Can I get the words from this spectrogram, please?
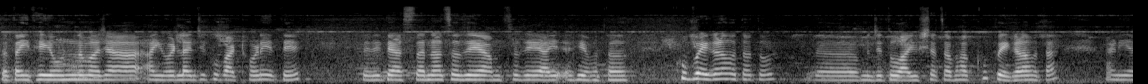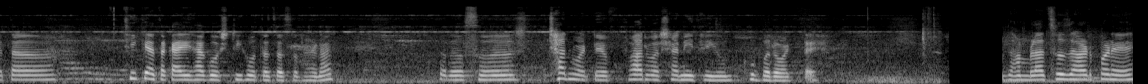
तर आता इथे येऊन माझ्या आईवडिलांची खूप आठवण येते. ते तिथे असतानाचं जे आमचं जे आई हे होतं खूप वेगळं होता तो. म्हणजे तो आयुष्याचा भाग खूप वेगळा होता. आणि आता ठीक आहे आता काही ह्या गोष्टी होतच असं राहणार. तर असं छान वाटते फार वर्षांनी इथे येऊन खूप बरं वाटतंय. जांभळाचं झाड पण आहे.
